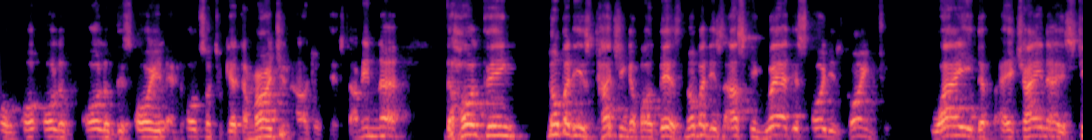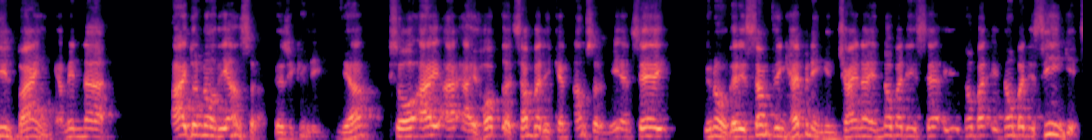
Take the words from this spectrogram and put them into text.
all, all of all of this oil, and also to get a margin out of this. I mean, uh, the whole thing. Nobody is touching about this. Nobody is asking where this oil is going to. Why the, uh, China is still buying. I mean, uh, I don't know the answer, basically. Yeah. So I, I, I, hope that somebody can answer me and say, you know, there is something happening in China and nobody's, nobody, nobody's seeing it.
